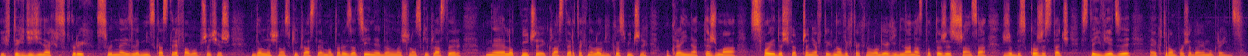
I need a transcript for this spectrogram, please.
i w tych dziedzinach, z których słynna jest Legnicka Strefa, bo przecież Dolnośląski Klaster Motoryzacyjny, Dolnośląski Klaster e, Lotniczy, Klaster Technologii Kosmicznych, Ukraina też ma swoje doświadczenia w tych nowych technologiach i dla nas to też jest szansa, żeby skorzystać z tej wiedzy, e, którą posiadają Ukraińcy.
